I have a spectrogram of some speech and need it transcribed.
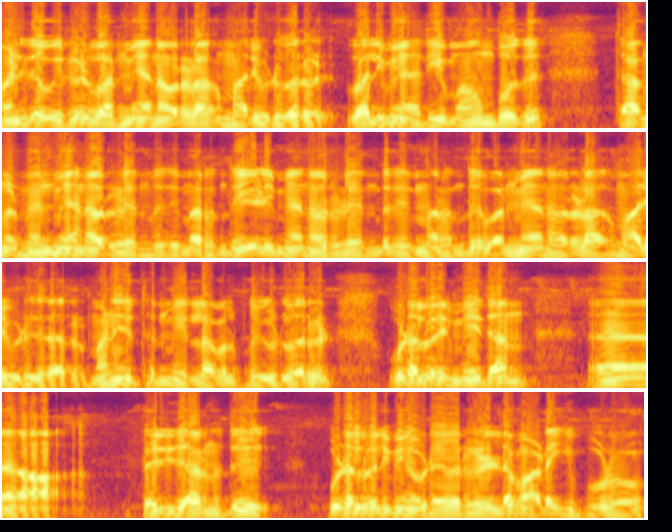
மனித உயிர்கள் வன்மையானவர்களாக மாறிவிடுவார்கள். வலிமை அதிகமாகும் போது தாங்கள் மென்மையானவர்கள் என்பதை மறந்து எளிமையானவர்கள் என்பதை மறந்து வன்மையானவர்களாக மாறிவிடுகிறார்கள். மனிதத்தன்மை இல்லாமல் போய்விடுவார்கள். உடல் வலிமை தான் பெரிதானது. உடல் வலிமை உடையவர்களிடம் அடங்கி போடும்.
